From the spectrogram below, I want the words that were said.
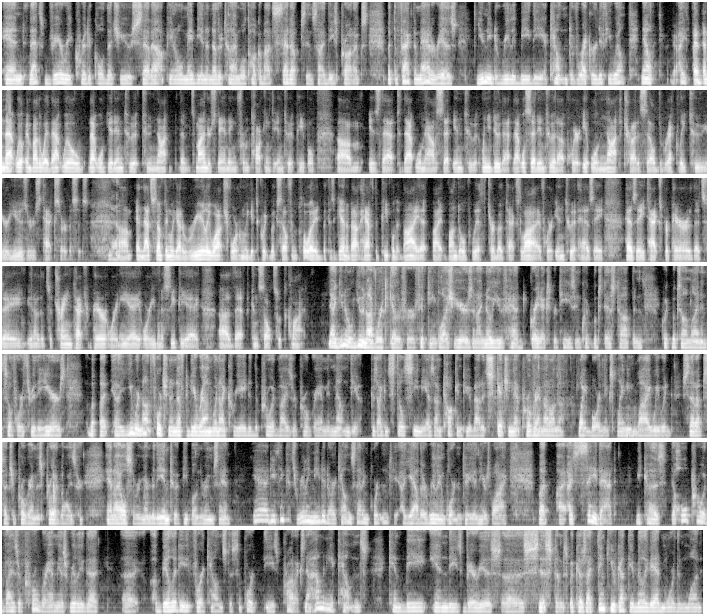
and that's very critical that you set up you know maybe in another time we'll talk about setups inside these products but the fact of the matter is you need to really be the accountant of record if you will now yeah. I, I and, and that will and by the way that will that will get Intuit to not it's my understanding from talking to intuit people um, is that that will now set Intuit when you do that that will set Intuit up where it will not try to sell directly to your users tax services yeah. um, and that's something we got to really watch for when we get to quickbooks self-employed because again about half the people that buy it buy it bundled with turbotax live where intuit has a has a tax preparer that's a you know that's a trained tax preparer or an ea or even a cpa uh, that consults with the client now, you know, you and I have worked together for 15 plus years, and I know you've had great expertise in QuickBooks Desktop and QuickBooks Online and so forth through the years. But uh, you were not fortunate enough to be around when I created the Pro Advisor program in Mountain View, because I can still see me as I'm talking to you about it, sketching that program out on the whiteboard and explaining mm-hmm. why we would set up such a program as Pro Advisor. And I also remember the Intuit people in the room saying, yeah, do you think that's really needed? Are accountants that important? Uh, yeah, they're really important to you, and here's why. But I, I say that because the whole Pro Advisor program is really the uh, ability for accountants to support these products. Now, how many accountants can be in these various uh, systems? Because I think you've got the ability to add more than one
